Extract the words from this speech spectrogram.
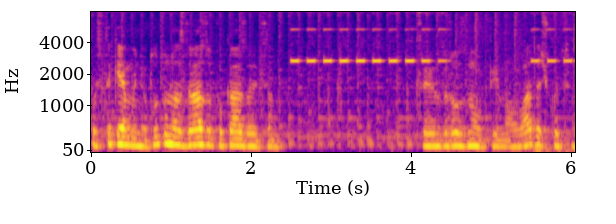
ось таке меню. Тут у нас зразу показується. Це він знову піймав ваточку цю.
